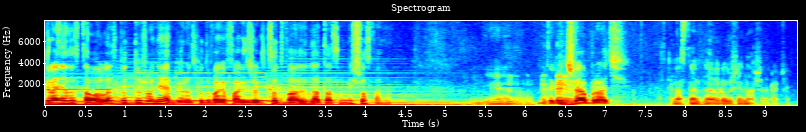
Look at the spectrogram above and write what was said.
grania zostało, ale zbyt dużo nie, biorąc pod uwagę fakt, że co dwa lata są mistrzostwa, nie? Nie no, Tego trzeba brać następne euro już nie nasze raczej.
